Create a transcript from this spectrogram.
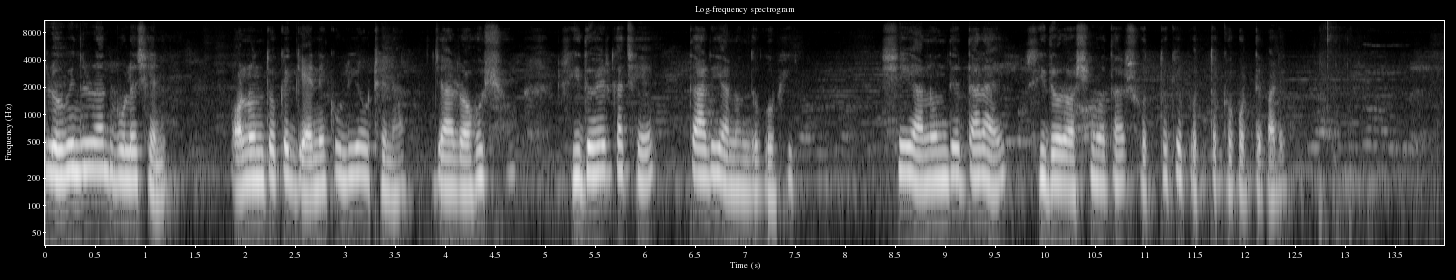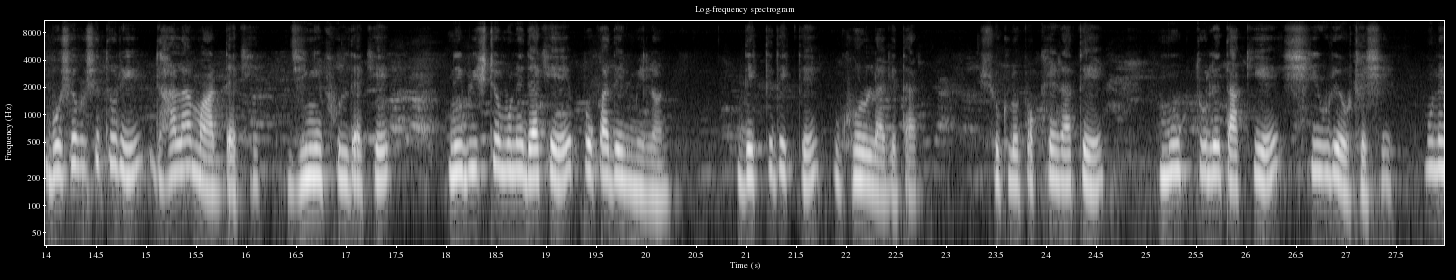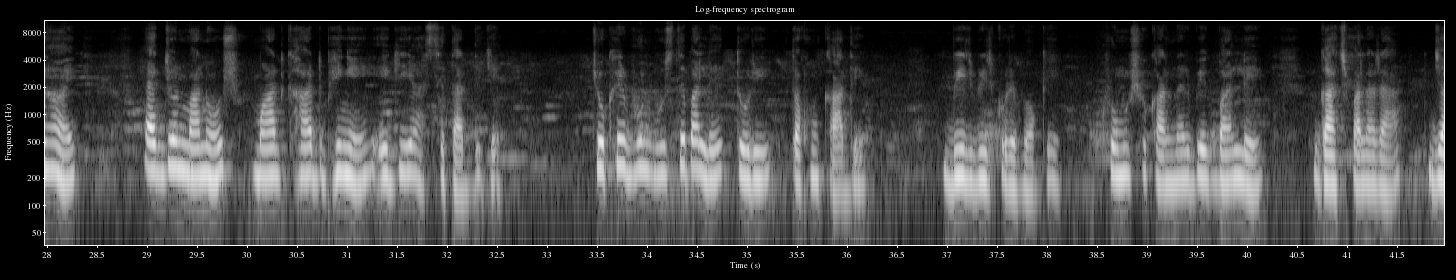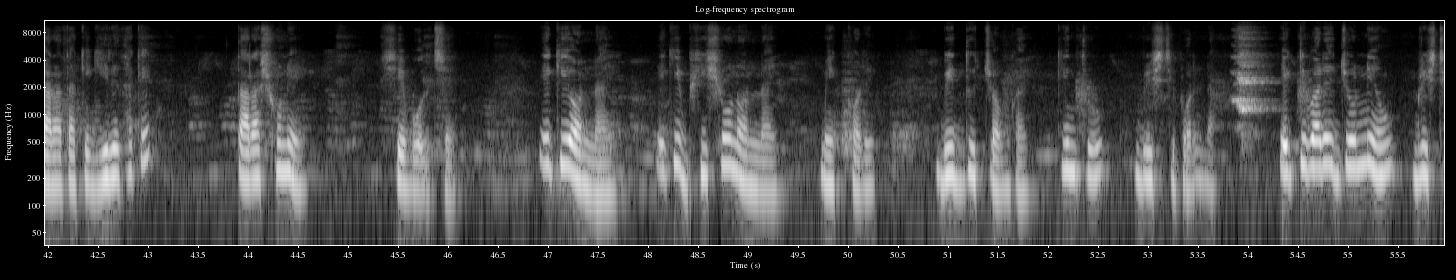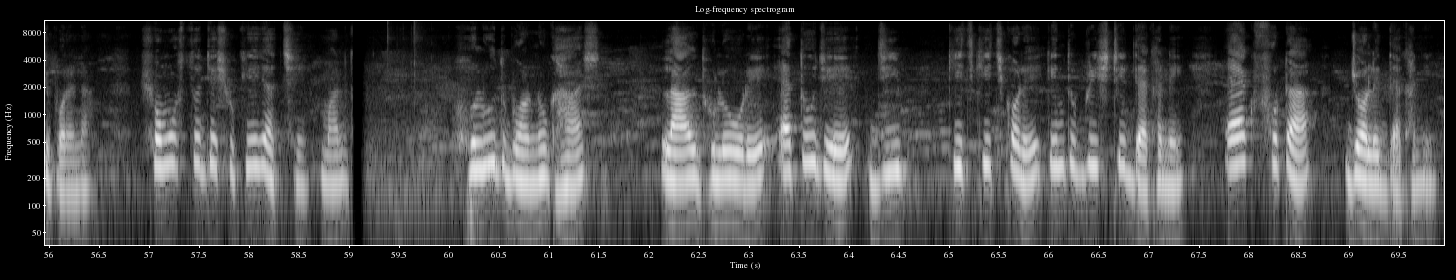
রবীন্দ্রনাথ বলেছেন, অনন্তকে জ্ঞানে কুলিয়ে ওঠে না, যার রহস্য হৃদয়ের কাছে তারই আনন্দ গভীর। সেই আনন্দের দ্বারাই হৃদয়ের অসীমতার সত্যকে প্রত্যক্ষ করতে পারে। বসে বসে তরি ঢালা মাঠ দেখে, ঝিঙে ফুল দেখে, নিবিষ্ট মনে দেখে পোকাদের মিলন। দেখতে দেখতে ঘোর লাগে তার। শুক্লপক্ষের রাতে মুখ তুলে তাকিয়ে শিউরে ওঠে সে। মনে হয় একজন মানুষ মাঠ ঘাট ভেঙে এগিয়ে আসছে তার দিকে। চোখের ভুল বুঝতে পারলে তরি তখন কাঁদে, বিড়বিড় করে বকে। ক্রমশ কান্নার বেগ বাড়লে গাছপালারা যারা তাকে ঘিরে থাকে, তারা শোনে সে বলছে, এ কি অন্যায়, এ কি ভীষণ অন্যায়, মেঘ করে। বিদ্যুৎ চমকায়, কিন্তু বৃষ্টি পড়ে না। একটিবারের জন্যেও বৃষ্টি পড়ে না। সমস্ত যে শুকিয়ে যাচ্ছে মান হলুদ বর্ণ ঘাস, লাল ধুলো ওড়ে, এত যে জীব কিচকিচ করে, কিন্তু বৃষ্টির দেখা নেই। এক ফোঁটা জলের দেখা নেই।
